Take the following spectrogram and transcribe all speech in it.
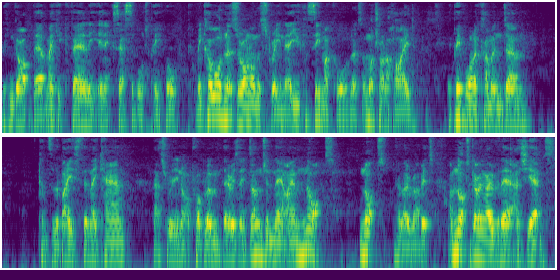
We can go up there, make it fairly inaccessible to people. I mean, coordinates are on on the screen there. You can see my coordinates. I'm not trying to hide. If people want to come and um, come to the base, then they can. That's really not a problem. There is a dungeon there. I am not, not, hello rabbit. I'm not going over there as yet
